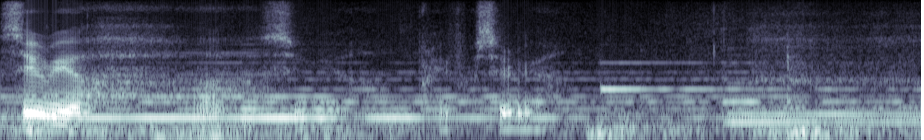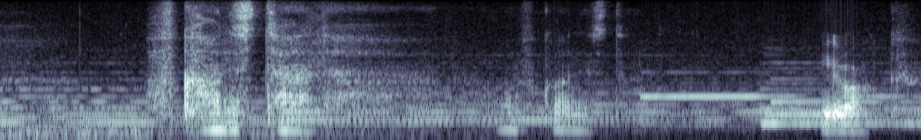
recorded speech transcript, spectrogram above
Syria, uh, Syria, pray for Syria. Afghanistan, Afghanistan. Iraq.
